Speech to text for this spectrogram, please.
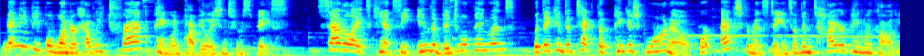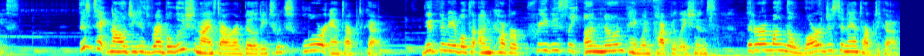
Many people wonder how we track penguin populations from space. Satellites can't see individual penguins, but they can detect the pinkish guano or excrement stains of entire penguin colonies. This technology has revolutionized our ability to explore Antarctica. We've been able to uncover previously unknown penguin populations that are among the largest in Antarctica,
